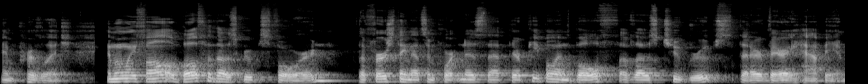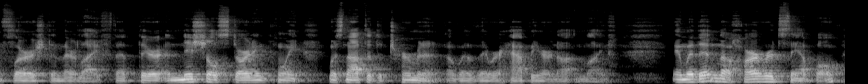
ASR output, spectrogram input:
and privilege. And when we follow both of those groups forward, the first thing that's important is that there are people in both of those two groups that are very happy and flourished in their life, that their initial starting point was not the determinant of whether they were happy or not in life. And within the Harvard sample,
